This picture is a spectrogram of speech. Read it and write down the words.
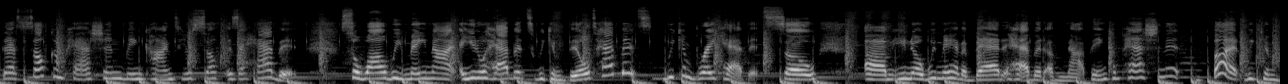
that self compassion, being kind to yourself, is a habit. So while we may not, you know, habits, we can build habits, we can break habits. So, um, you know, we may have a bad habit of not being compassionate, but we can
